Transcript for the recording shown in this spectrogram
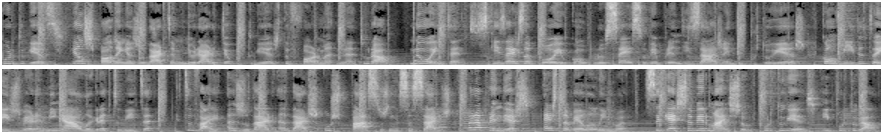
portugueses. Eles podem ajudar-te a melhorar o teu português de forma natural. No entanto, se quiseres apoio com o processo de aprendizagem de português, convido-te a ires ver a minha aula gratuita te vai ajudar a dar os passos necessários para aprenderes esta bela língua. Se queres saber mais sobre português e Portugal,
